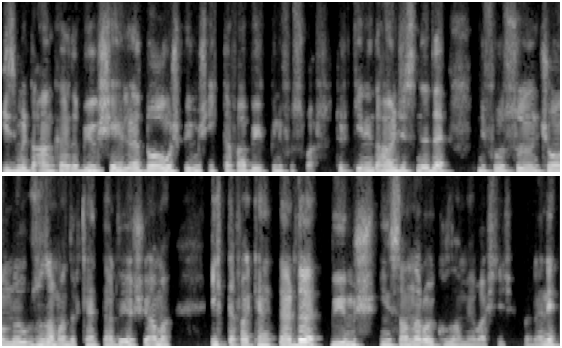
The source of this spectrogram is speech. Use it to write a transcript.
İzmir'de, Ankara'da büyük şehirlere doğmuş büyümüş ilk defa büyük bir nüfus var. Türkiye'nin daha öncesinde de nüfusunun çoğunluğu uzun zamandır kentlerde yaşıyor ama ilk defa kentlerde büyümüş insanlar oy kullanmaya başlayacaklar. Hani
